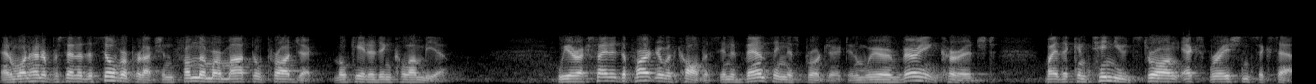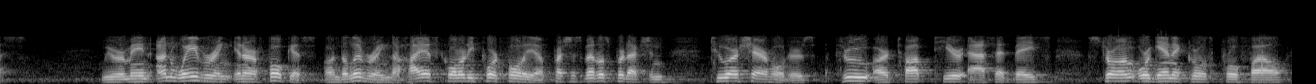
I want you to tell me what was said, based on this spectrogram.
and 100% of the silver production from the Marmato project located in Colombia. We are excited to partner with Caldas in advancing this project, and we are very encouraged by the continued strong exploration success. We remain unwavering in our focus on delivering the highest quality portfolio of precious metals production to our shareholders through our top-tier asset base, strong organic growth profile,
